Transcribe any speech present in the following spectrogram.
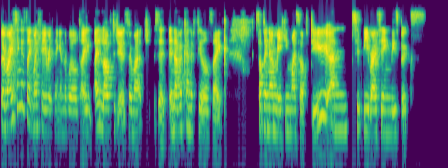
But writing is like my favorite thing in the world. I, I love to do it so much. It, it never kind of feels like something I'm making myself do. And to be writing these books,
